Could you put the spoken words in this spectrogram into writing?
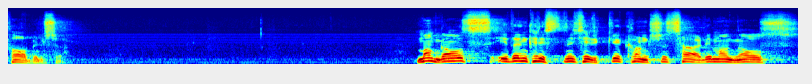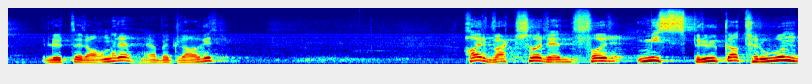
på Abelsø. Mange av oss i Den kristne kirke, kanskje særlig mange av oss lutheranere, jeg beklager, har vært så redd for misbruk av troen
